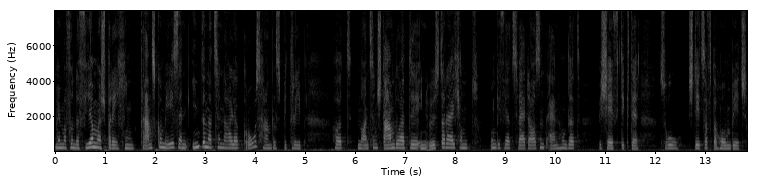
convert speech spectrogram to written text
wenn wir von der Firma sprechen, Transgourmet ist ein internationaler Großhandelsbetrieb, hat 19 Standorte in Österreich und ungefähr 2100 Beschäftigte. So steht es auf der Homepage.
